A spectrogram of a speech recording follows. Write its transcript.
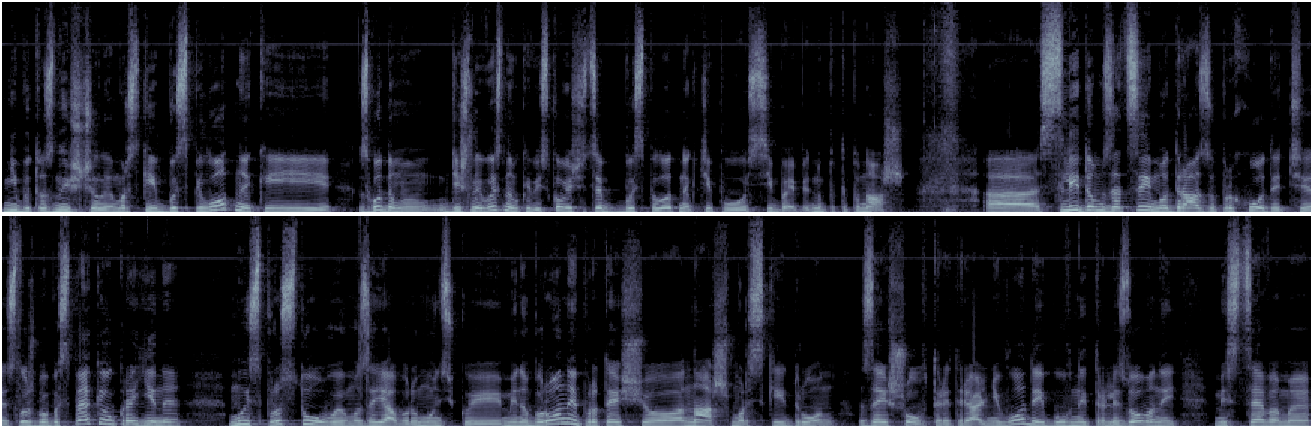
нібито знищили морський безпілотник, і згодом дійшли висновки військові, що це безпілотник типу Сібебі, ну, типу наш. Е, Слідом за цим одразу приходить Служба безпеки України. Ми спростовуємо заяву румунської міноборони про те, що наш морський дрон зайшов в територіальні води і був нейтралізований місцевими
